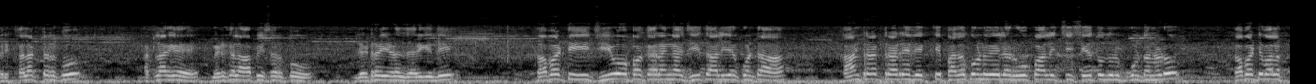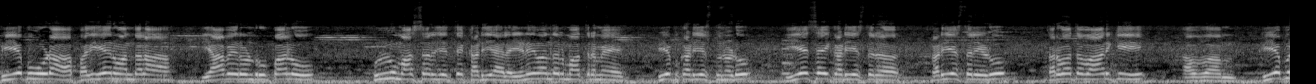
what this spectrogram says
మరి కలెక్టర్కు అట్లాగే మెడికల్ ఆఫీసర్కు లెటర్ ఇవ్వడం జరిగింది. కాబట్టి జీవో ప్రకారంగా జీతాలు ఇవ్వకుండా కాంట్రాక్టర్ అనే వ్యక్తి పదకొండు వేల రూపాయలు ఇచ్చి చేతులు దులుపుకుంటున్నాడు. కాబట్టి వాళ్ళ పిఎఫ్ కూడా పదిహేను వందల యాభై రెండు రూపాయలు ఫుల్ మాస్టర్ చేస్తే కట్ చేయాలి. ఎనిమిది వందలు మాత్రమే పిఎఫ్ కట్ చేస్తున్నాడు. ఈఎస్ఐ కట్ చేస్తారు కట్ చేస్తలేడు. తర్వాత వారికి పిఎఫ్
